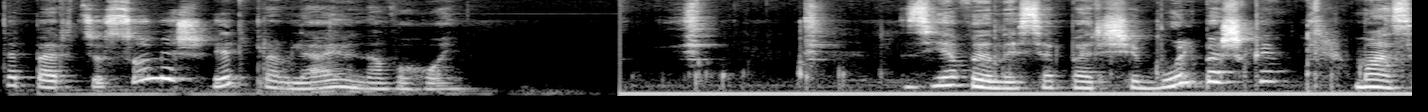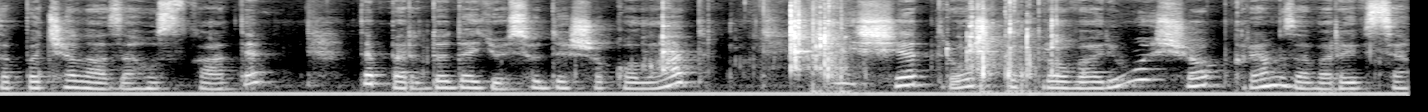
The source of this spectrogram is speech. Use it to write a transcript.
Тепер цю суміш відправляю на вогонь. З'явилися перші бульбашки, маса почала загускати. Тепер додаю сюди шоколад і ще трошки проварю, щоб крем заварився.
